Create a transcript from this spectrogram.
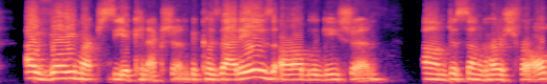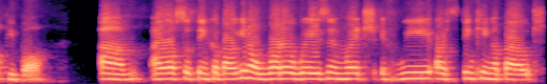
I very much see a connection because that is our obligation um, to Sangharsh for all people. Um, I also think about, you know, what are ways in which if we are thinking about,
